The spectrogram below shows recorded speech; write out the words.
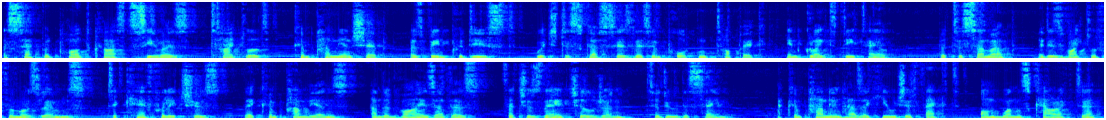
A separate podcast series titled Companionship has been produced, which discusses this important topic in great detail. But to sum up, it is vital for Muslims to carefully choose their companions and advise others, such as their children, to do the same. A companion has a huge effect on one's character,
